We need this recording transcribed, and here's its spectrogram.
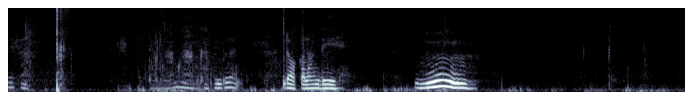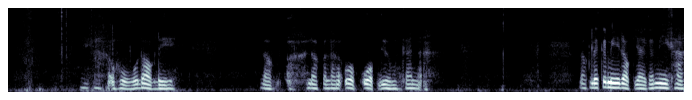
นี่ค่ะดอกน้ำงามค่ะเพื่อนๆดอกกำลังดี อืม นี่ค่ะโอ้โหดอกดี ดอกดอกกำลังอวบอวบอยู่เหมือนกันอะดอกเล็กก็มีดอกใหญ่ก็มีค่ะ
